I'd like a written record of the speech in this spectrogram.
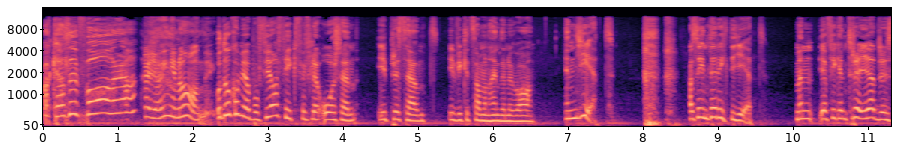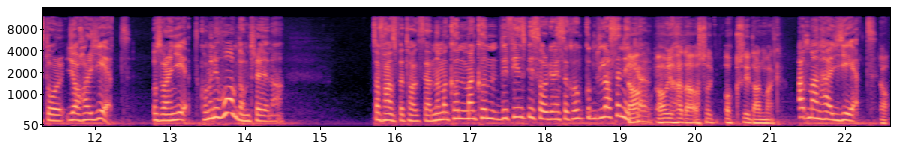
Vad kan det vara? Jag har ingen aning. Och då kom jag på, för jag fick för flera år sedan i present, i vilket sammanhang det nu var, en get. Alltså inte en riktig get, men jag fick en tröja där det står “Jag har get” och så var det en get. Kommer ni ihåg de tröjorna? Som fanns för ett tag sedan. När man kunde, man kunde, det finns vissa organisationer, Lasse Ja, nickar, ja, vi har det också, också i Danmark. att man har get. Ja.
